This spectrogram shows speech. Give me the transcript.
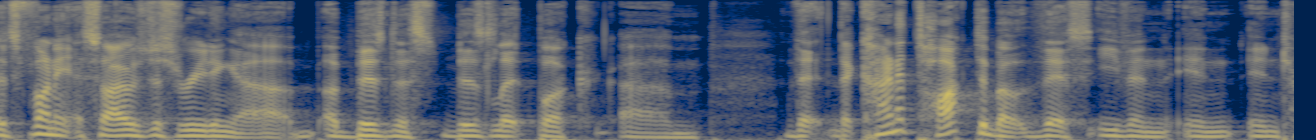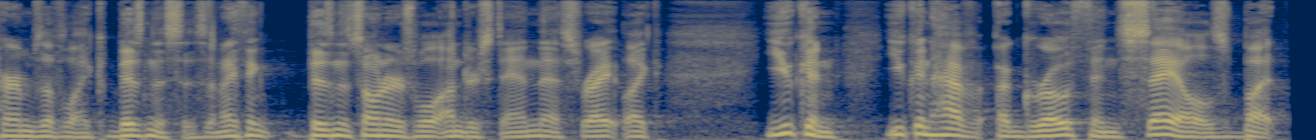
It's funny. So I was just reading a, a business bizlit book um, that that kind of talked about this, even in in terms of like businesses. And I think business owners will understand this, right? Like you can you can have a growth in sales, but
